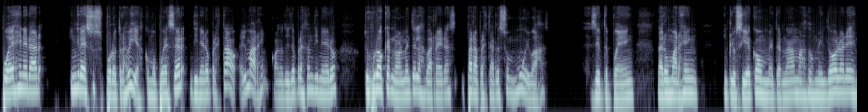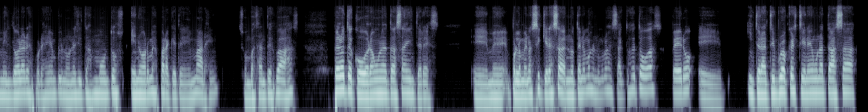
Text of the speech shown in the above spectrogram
puede generar ingresos por otras vías, como puede ser dinero prestado. El margen, cuando te prestan dinero, tus brokers normalmente las barreras para prestarte son muy bajas. Es decir, te pueden dar un margen, inclusive con meter nada más dos mil dólares, mil dólares, por ejemplo, no necesitas montos enormes para que te den margen, son bastante bajas, pero te cobran una tasa de interés. Eh, por lo menos si quieres saber, no tenemos los números exactos de todas, pero eh, Interactive Brokers tiene una tasa,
